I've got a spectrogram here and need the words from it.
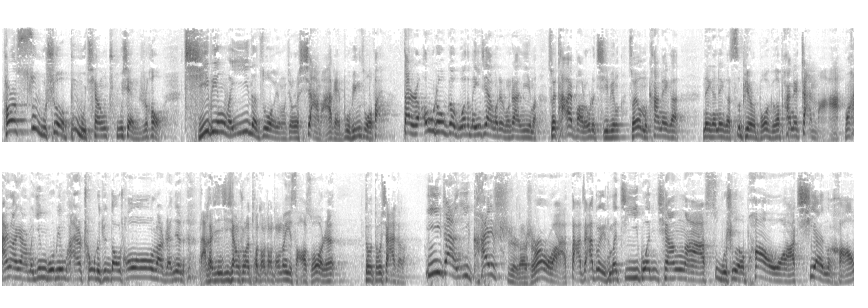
他说速射步枪出现之后，骑兵唯一的作用就是下马给步兵做饭。但是欧洲各国都没见过这种战役嘛，所以他还保留着骑兵。所以我们看那个。那个那个斯皮尔伯格派那战马，不还那样吗？英国兵不还是抽着军刀抽着？人家马克沁机枪说咚，咚咚咚咚一扫，所有人都都下去了。一战一开始的时候啊，大家对什么机关枪啊、速射炮啊、堑壕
